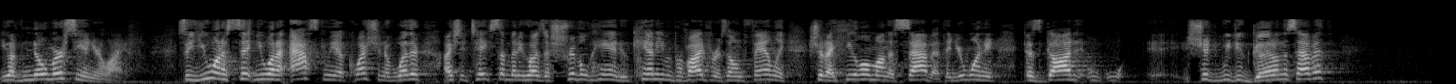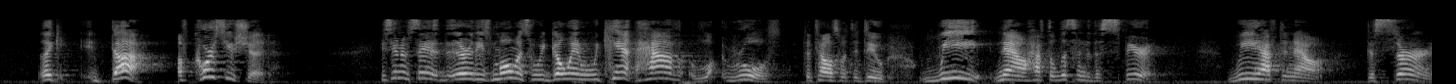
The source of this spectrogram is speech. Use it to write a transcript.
you have no mercy in your life. So you want to sit and you want to ask me a question of whether I should take somebody who has a shriveled hand, who can't even provide for his own family, should I heal him on the Sabbath? And you're wondering, does God, should we do good on the Sabbath? Like, duh. Of course you should. You see what I'm saying? There are these moments where we go in where we can't have rules to tell us what to do. We now have to listen to the Spirit. We have to now discern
